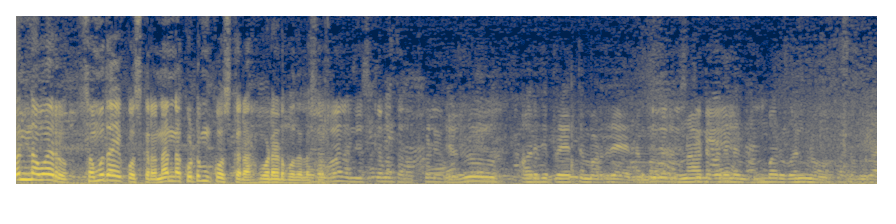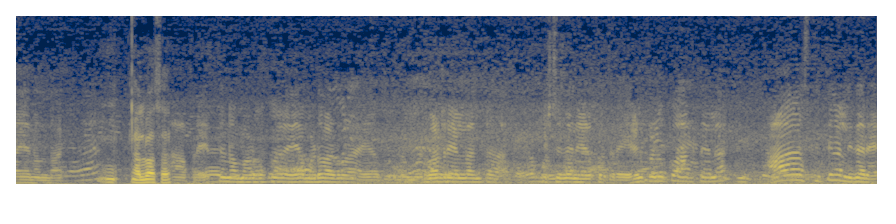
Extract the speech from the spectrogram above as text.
ಒನ್ ಅವರ್ ಸಮುದಾಯಕ್ಕೋಸ್ಕರ ನನ್ನ ಕುಟುಂಬಕ್ಕೋಸ್ಕರ ಓಡಾಡ್ಬೋದಲ್ಲ ಸರ್? ಎಲ್ಲರೂ ಆ ರೀತಿ ಪ್ರಯತ್ನ ಮಾಡಿದ್ರೆ ನಮ್ಮ ಕರ್ನಾಟಕದಲ್ಲಿ ನಂಬರ್ ಒನ್ ಸಮುದಾಯ ನಮ್ದು. ಅಲ್ವಾ ಸರ್? ಆ ಪ್ರಯತ್ನ ನಾವು ಮಾಡ್ಬೇಕು ಯಾ ಮಡವಾಡ್ರ ಮಡವಾಡ್ರೆ ಎಲ್ಲ ಅಂತ ಎಷ್ಟು ಜನ ಹೇಳ್ಕೊತಾರೆ. ಹೇಳ್ಕೊಳ್ಳೋಕ್ಕೂ ಆಗ್ತಾ ಇಲ್ಲ. ಆ ಸ್ಥಿತಿನಲ್ಲಿ ಇದ್ದಾರೆ.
